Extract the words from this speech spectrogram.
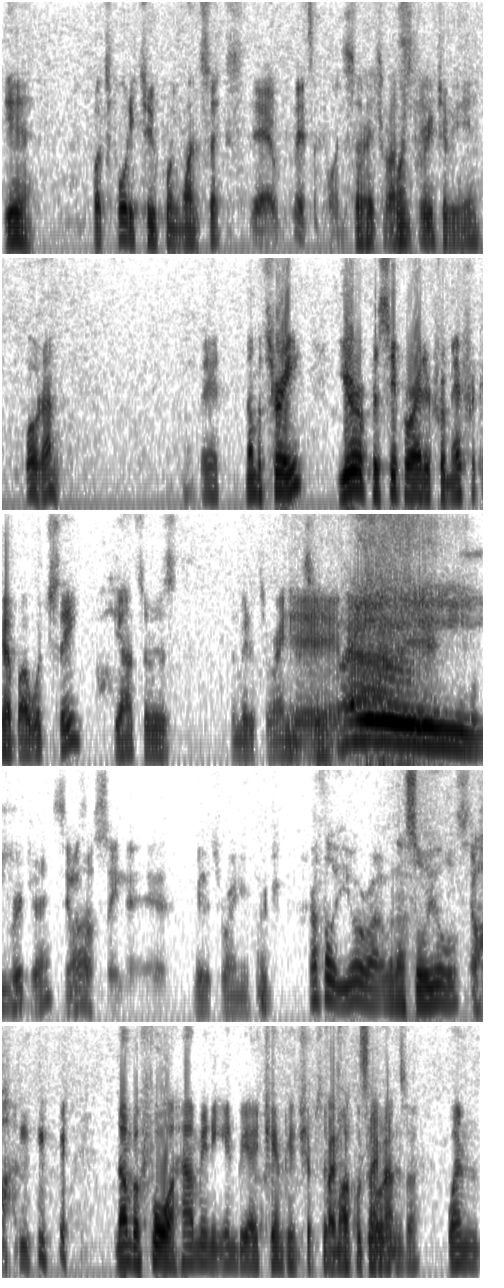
Yeah. Well, it's 42.16. Yeah, that's a point. So that's a point us, for yeah. each of you, yeah. Well done. Not bad. Number three, Europe is separated from Africa by which sea? The answer is the Mediterranean Yeah, Sea. nah. Hey, Good bridge, eh? As soon as I've seen that, Mediterranean bridge. I thought you were right when I saw yours. Oh, Number four, how many NBA championships did both Michael Jordan answer. win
